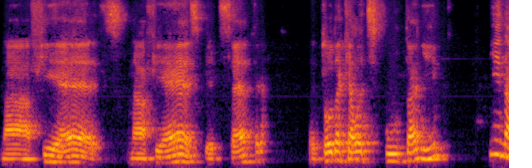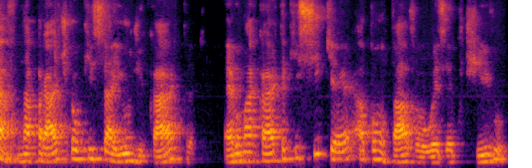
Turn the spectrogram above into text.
na FIES, na Fiesp, etc. É toda aquela disputa ali. E na, na prática, o que saiu de carta era uma carta que sequer apontava o executivo,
